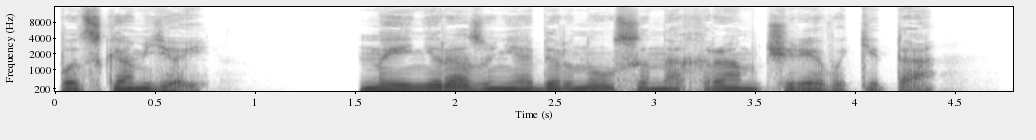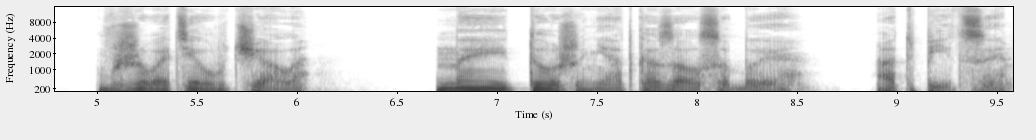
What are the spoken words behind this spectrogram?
«под скамьей». Ней ни разу не обернулся на храм чрева кита. В животе урчало. Ней тоже не отказался бы от пиццы.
